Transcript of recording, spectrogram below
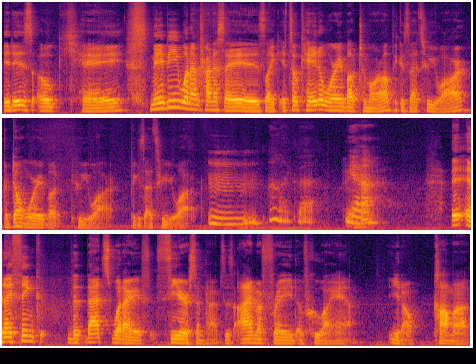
it is okay. Maybe what I'm trying to say is like it's okay to worry about tomorrow because that's who you are, but don't worry about who you are because that's who you are. Mm, I like that. Yeah. And I think that that's what I fear sometimes is I'm afraid of who I am, you know, comma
